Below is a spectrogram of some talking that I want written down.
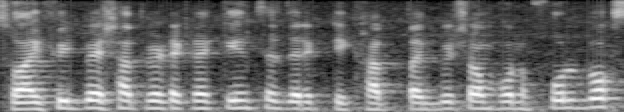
ছয় ফিট বাই সাত ফিট একটা কিং সাইজের একটি খাট থাকবে, সম্পূর্ণ ফুল বক্স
